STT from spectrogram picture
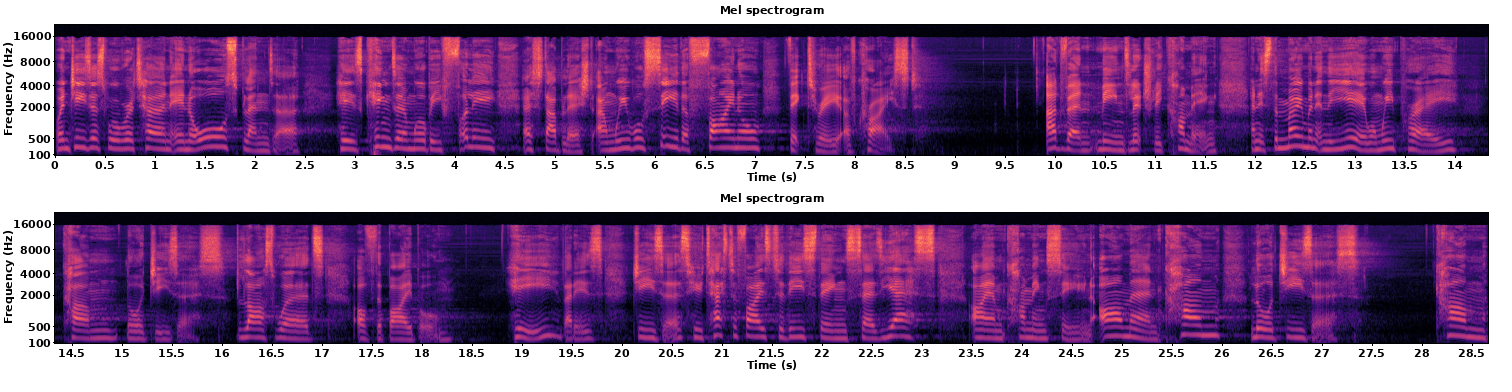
When Jesus will return in all splendor, his kingdom will be fully established, and we will see the final victory of Christ. Advent means literally coming, and it's the moment in the year when we pray, Come, Lord Jesus. Last words of the Bible. He, that is Jesus, who testifies to these things, says, Yes, I am coming soon. Amen. Come, Lord Jesus. Come,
